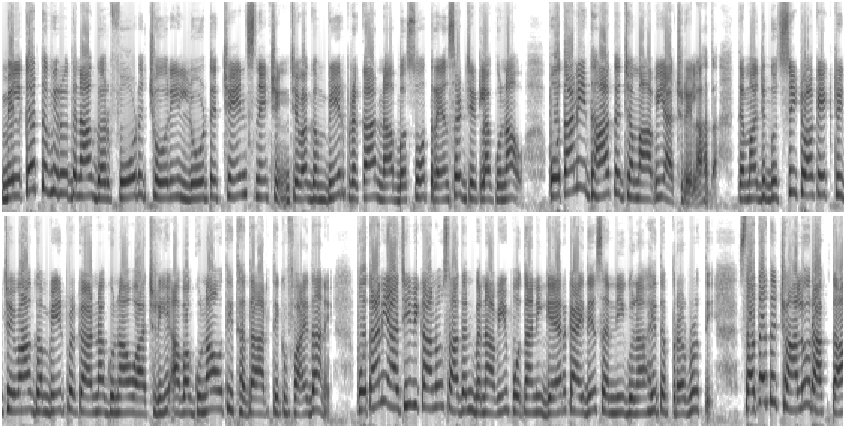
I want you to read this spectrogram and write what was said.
મિલકત વિરુદ્ધના ગરફોડ ચોરી, લૂંટ, ચેઇન સ્નેચિંગ જેવા ગંભીર પ્રકારના બસો ત્રેસઠ જેટલા ગુનાઓ પોતાની ધાક જમાવી આચરેલા હતા. તેમજ ગુસ્સી ટોક એક્ટ જેવા ગંભીર પ્રકારના ગુનાઓ આચરી આવા ગુનાઓથી થતા આર્થિક ફાયદાને પોતાની આજીવિકાનું સાધન બનાવી પોતાની ગેરકાયદેસરની ગુનાહિત પ્રવૃત્તિ સતત ચાલુ રાખતા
